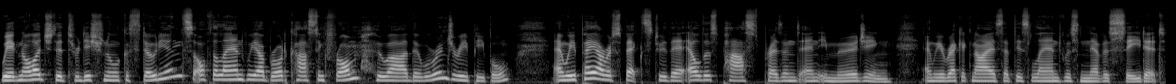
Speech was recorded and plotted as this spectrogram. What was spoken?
We acknowledge the traditional custodians of the land we are broadcasting from, who are the Wurundjeri people, and we pay our respects to their elders past, present, and emerging. And we recognize that this land was never ceded.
